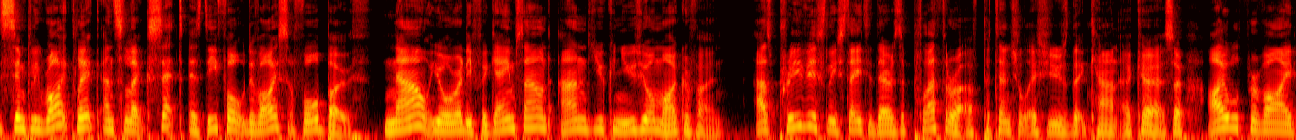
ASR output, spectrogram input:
Simply right click and select Set as default device for both. Now you're ready for game sound and you can use your microphone. As previously stated, there is a plethora of potential issues that can occur, so I will provide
